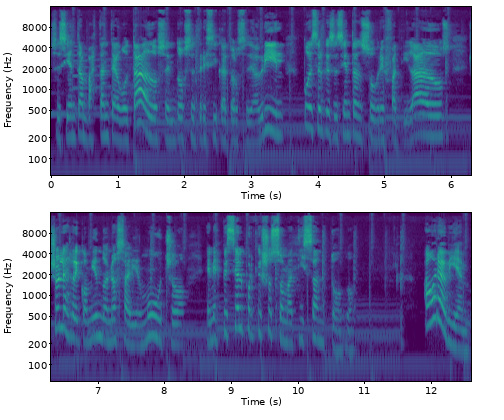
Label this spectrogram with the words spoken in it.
se sientan bastante agotados el 12, 13 y 14 de abril. Puede ser que se sientan sobrefatigados. Yo les recomiendo no salir mucho, en especial porque ellos somatizan todo. Ahora bien,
